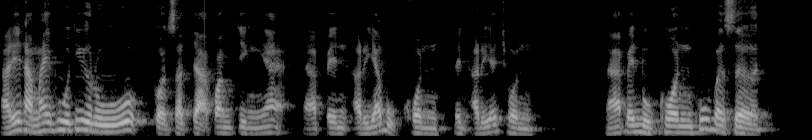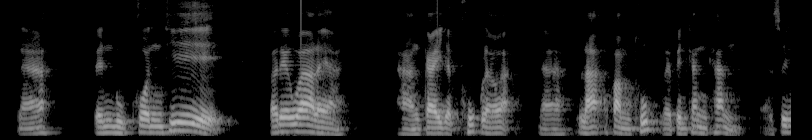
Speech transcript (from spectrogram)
นะที่ทำให้ผู้ที่รู้กฎสัจจะความจริงเนี่ยนะเป็นอริยบุคคล เป็นอริยชนนะเป็นบุคคลผู้ประเสริฐนะเป็นบุคคลที่เขาเรียกว่าอะไรอะห่างไกลจากทุกข์แล้วอะนะละความทุกข์เป็นขั้นๆซึ่ง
